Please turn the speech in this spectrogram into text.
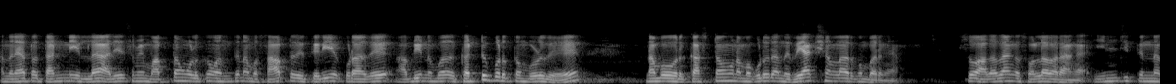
அந்த நேரத்தில் தண்ணி இல்லை அதே சமயம் மற்றவங்களுக்கும் வந்து நம்ம சாப்பிட்டது தெரியக்கூடாது அப்படின்னும் போது அதை கட்டுப்படுத்தும் பொழுது நம்ம ஒரு கஷ்டம் நம்ம கொடுக்குற அந்த ரியாக்ஷன்லாம் இருக்கும் பாருங்கள் ஸோ அதை தான் இங்கே சொல்ல வராங்க. இஞ்சி தின்ன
